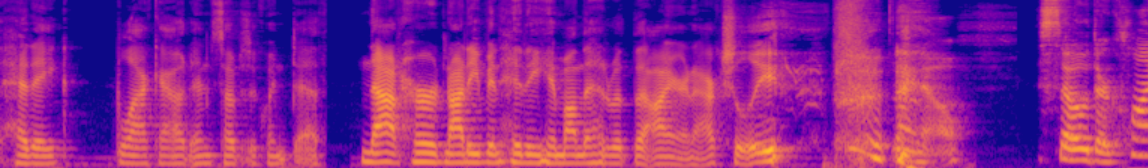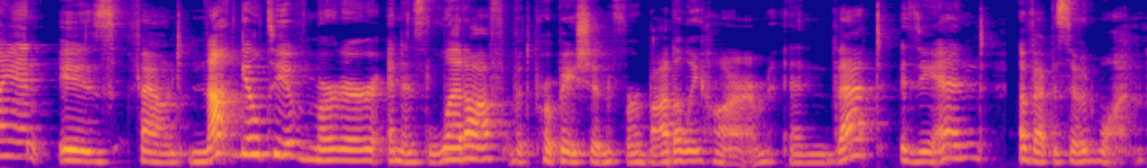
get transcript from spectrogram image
headache, blackout, and subsequent death. Not her, not even hitting him on the head with the iron, actually. I know. So their client is found not guilty of murder and is let off with probation for bodily harm. And that is the end of episode one.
